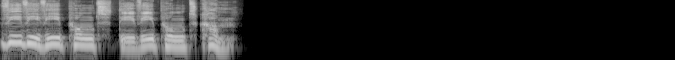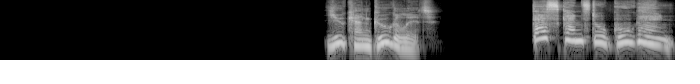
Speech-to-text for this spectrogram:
www.dw.com. You can Google it. Das kannst du googeln.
